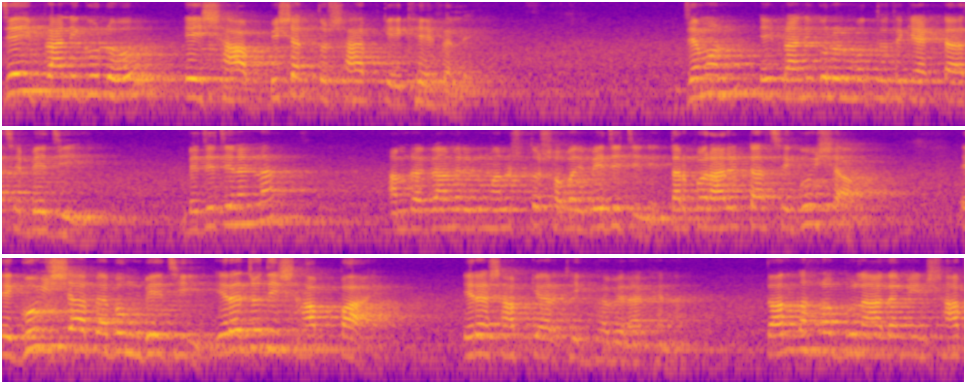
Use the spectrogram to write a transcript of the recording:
যেই প্রাণীগুলো এই সাপ, বিষাক্ত সাপকে খেয়ে ফেলে। যেমন এই প্রাণীগুলোর মধ্য থেকে একটা আছে বেজি। বেজি চেনেন না? আমরা গ্রামের মানুষ তো সবাই বেজি চিনি। তারপর আরেকটা আছে গুইসাপ এই গুইসাপ এবং বেজি, এরা যদি সাপ পায়, এরা সাপকে আর ঠিকভাবে রাখে না। তো আল্লাহ রব্বুল আলমিন সাপ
